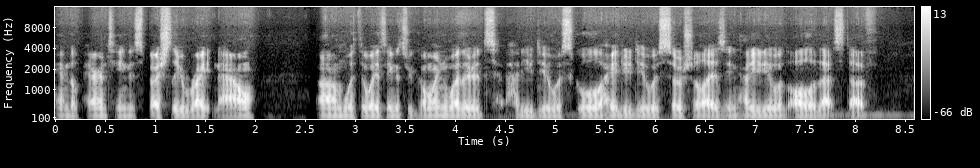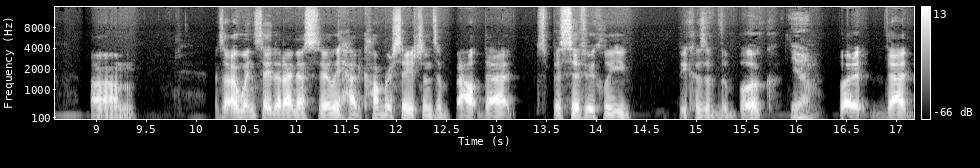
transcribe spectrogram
handle parenting, especially right now, um, with the way things are going. Whether it's how do you deal with school, how do you deal with socializing, how do you deal with all of that stuff. Um, so I wouldn't say that I necessarily had conversations about that specifically because of the book. Yeah. But that,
